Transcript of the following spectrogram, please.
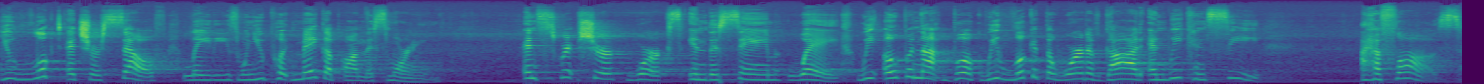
You looked at yourself, ladies, when you put makeup on this morning. And scripture works in the same way. We open that book, we look at the word of God, and we can see I have flaws.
